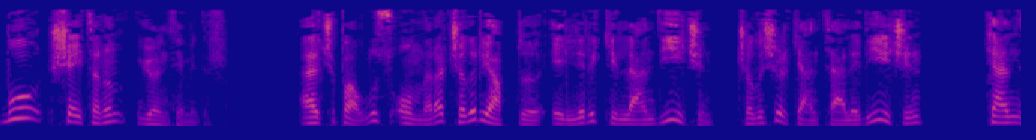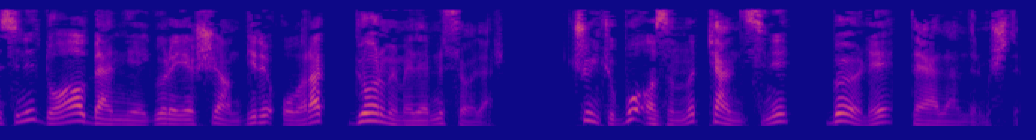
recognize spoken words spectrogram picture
Bu şeytanın yöntemidir. Elçi Pavlus onlara çadır yaptığı elleri kirlendiği için, çalışırken terlediği için kendisini doğal benliğe göre yaşayan biri olarak görmemelerini söyler. Çünkü bu azınlık kendisini böyle değerlendirmişti.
